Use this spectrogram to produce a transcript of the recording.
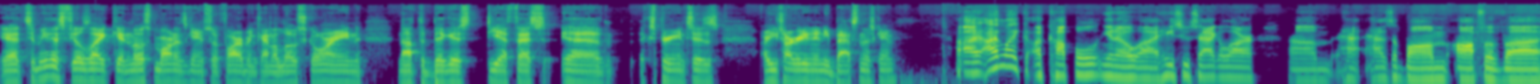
Yeah, to me, this feels like in most Marlins games so far have been kind of low scoring, not the biggest DFS uh, experiences. Are you targeting any bats in this game? I, I like a couple. You know, uh, Jesus Aguilar um, ha- has a bomb off of uh,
